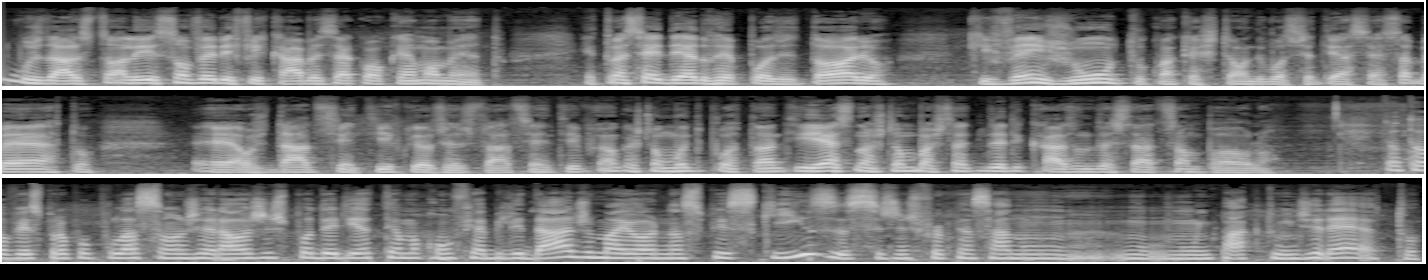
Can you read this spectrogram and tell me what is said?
os dados estão ali e são verificáveis a qualquer momento. Então, essa ideia do repositório, que vem junto com a questão de você ter acesso aberto, é, aos dados científicos e aos resultados científicos é uma questão muito importante e essa nós estamos bastante dedicados na Universidade de São Paulo. Então, talvez para a população geral a gente poderia ter uma confiabilidade maior nas pesquisas, se a gente for pensar num, num impacto indireto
